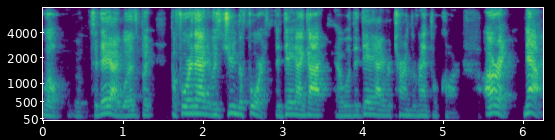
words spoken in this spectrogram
Well, today I was, but before that, it was June the 4th, the day I got, uh, well, the day I returned the rental car. All right. Now,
